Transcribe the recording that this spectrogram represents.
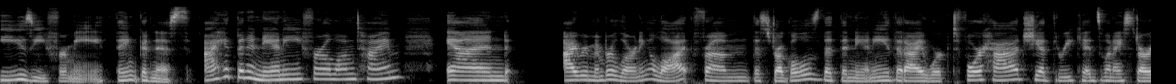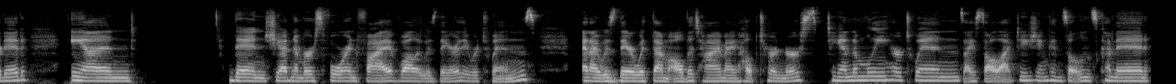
easy for me. Thank goodness. I had been a nanny for a long time and I remember learning a lot from the struggles that the nanny that I worked for had. She had three kids when I started and then she had numbers 4 and 5 while I was there. They were twins and I was there with them all the time. I helped her nurse tandemly her twins. I saw lactation consultants come in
